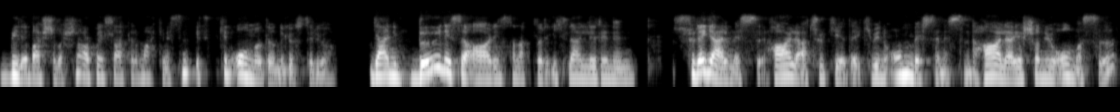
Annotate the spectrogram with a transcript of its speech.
bile başlı başına Avrupa İnsan Hakları Mahkemesi'nin etkin olmadığını gösteriyor. Yani böylesi ağır insan hakları ihlallerinin süre gelmesi hala Türkiye'de 2015 senesinde hala yaşanıyor olması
